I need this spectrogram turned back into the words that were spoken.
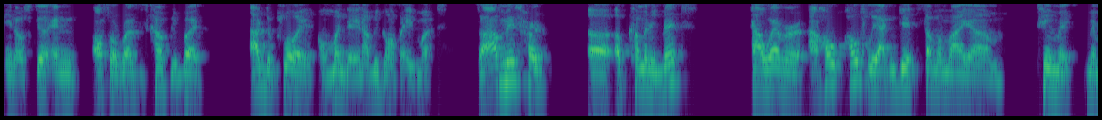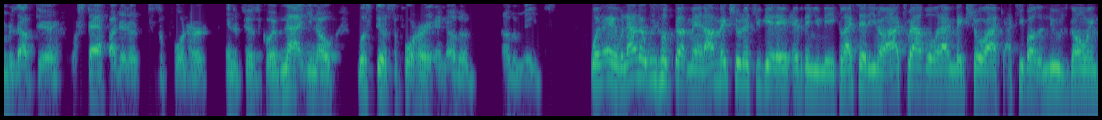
You know, still and also runs this company, but I'll deploy on Monday and I'll be gone for eight months. So I'll miss her uh, upcoming events. However, I hope hopefully I can get some of my um, teammate members out there or staff out there to, to support her in the physical. If not, you know, we'll still support her in other other means. Well, hey, well, now that we hooked up, man, I'll make sure that you get everything you need. Cause like I said, you know, I travel and I make sure I, I keep all the news going.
